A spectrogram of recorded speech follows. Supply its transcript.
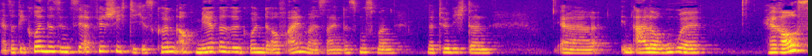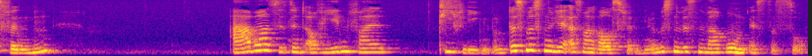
Also die Gründe sind sehr vielschichtig. Es können auch mehrere Gründe auf einmal sein. Das muss man natürlich dann äh, in aller Ruhe herausfinden. Aber sie sind auf jeden Fall tiefliegend. Und das müssen wir erstmal rausfinden. Wir müssen wissen, warum ist es so.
